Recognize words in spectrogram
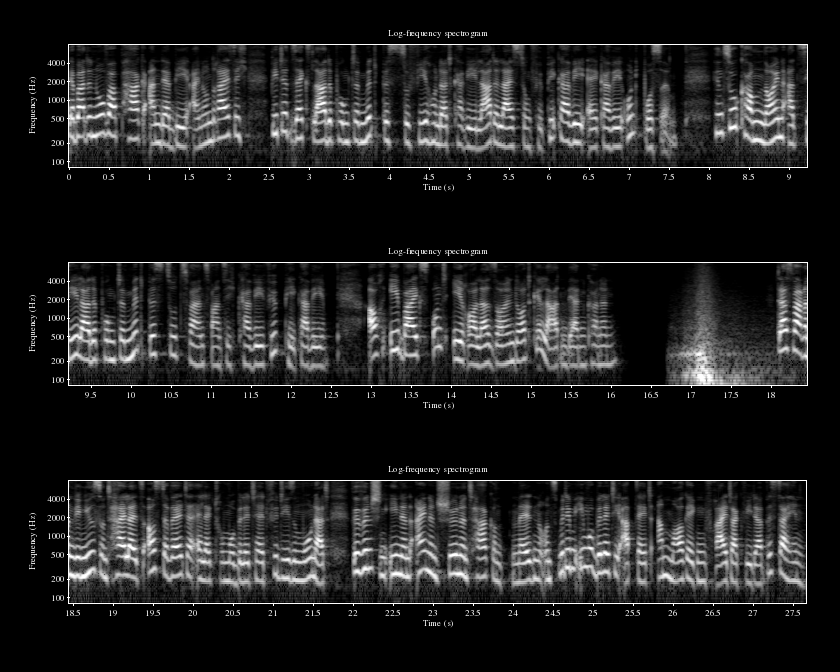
Der Badenova Park an der B31 bietet sechs Ladepunkte mit bis zu 400 kW Ladeleistung für Pkw, Lkw und Busse. Hinzu kommen neun AC-Ladepunkte mit bis zu 22 kW für Pkw. Auch E-Bikes und E-Roller sollen dort geladen werden können. Das waren die News und Highlights aus der Welt der Elektromobilität für diesen Monat. Wir wünschen Ihnen einen schönen Tag und melden uns mit dem E-Mobility Update am morgigen Freitag wieder. Bis dahin.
